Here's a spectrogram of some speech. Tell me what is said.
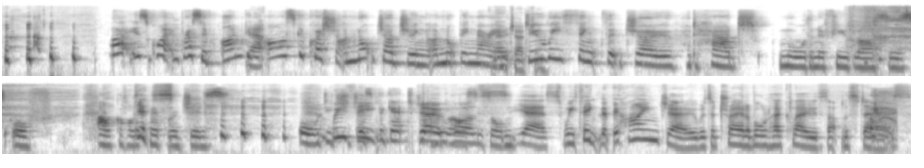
That is quite impressive. I'm going Yeah. to ask a question. I'm not judging. I'm not being married. No Do we think that Joe had had more than a few glasses of alcoholic Yes. beverages, or did We she just forget to put her Joe glasses was, on? yes, we think that behind Joe was a trail of all her clothes up the stairs.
